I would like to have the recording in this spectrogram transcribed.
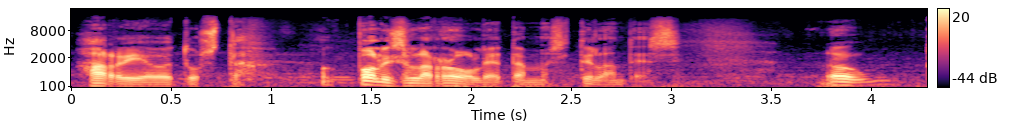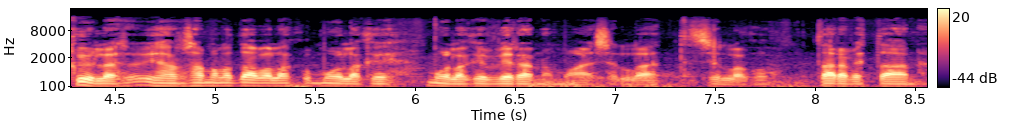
harjoitusta. Onko poliisilla roolia tämmöisessä tilanteessa? No kyllä, ihan samalla tavalla kuin muillakin, muillakin viranomaisilla, että silloin kun tarvitaan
